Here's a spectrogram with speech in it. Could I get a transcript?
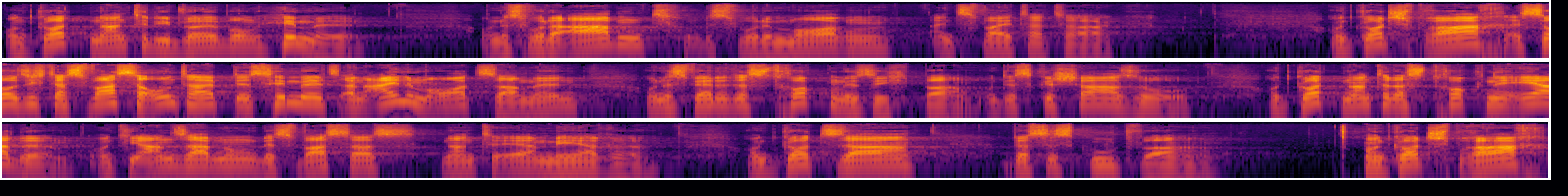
Und Gott nannte die Wölbung Himmel. Und es wurde Abend und es wurde Morgen ein zweiter Tag. Und Gott sprach, es soll sich das Wasser unterhalb des Himmels an einem Ort sammeln und es werde das Trockene sichtbar. Und es geschah so. Und Gott nannte das trockene Erde und die Ansammlung des Wassers nannte er Meere. Und Gott sah, dass es gut war. Und Gott sprach,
